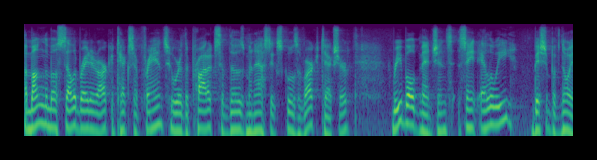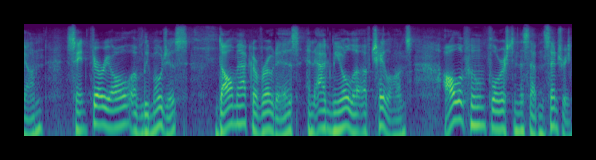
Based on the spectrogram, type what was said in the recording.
Among the most celebrated architects of France who were the products of those monastic schools of architecture, Rebold mentions St. Eloi, Bishop of Noyon, St. Ferriol of Limoges, Dalmac of Rodez, and Agniola of Chalons, all of whom flourished in the seventh century.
